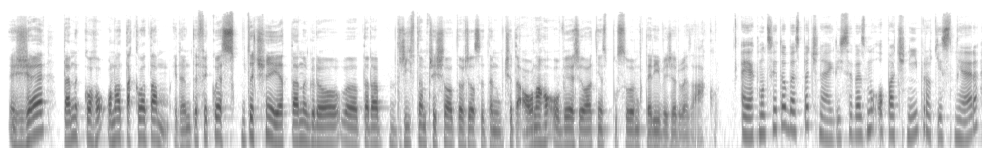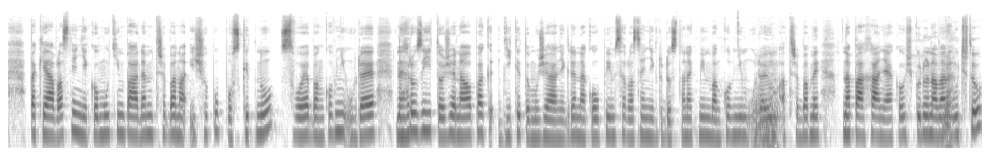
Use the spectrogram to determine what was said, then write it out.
že ten, koho ona takhle tam identifikuje, skutečně je ten, kdo eh, teda dřív tam přišel, otevřel si ten účet a ona ho ověřila tím způsobem, který vyžaduje zákon. A jak moc je to bezpečné? Když se vezmu opačný protisměr, tak já vlastně někomu tím pádem třeba na e-shopu poskytnu svoje bankovní údaje. Nehrozí to, že naopak díky tomu, že já někde nakoupím, se vlastně někdo dostane k mým bankovním údajům mm. a třeba mi napáchá nějakou škodu na mém ne. účtu?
